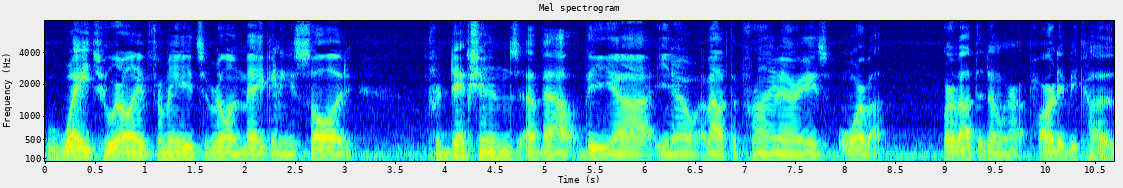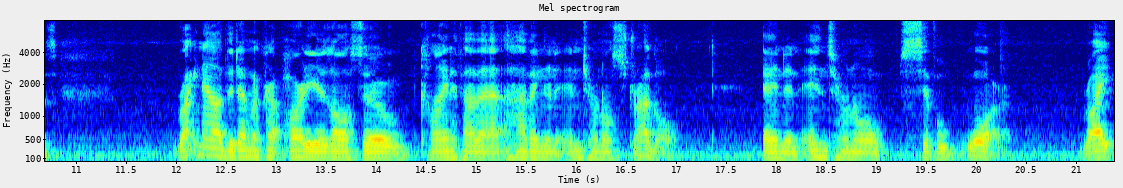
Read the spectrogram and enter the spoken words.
way too early for me to really make any solid predictions about the uh, you know about the primaries or about or about the Democrat Party because right now the Democrat Party is also kind of have, having an internal struggle and an internal civil war, right?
